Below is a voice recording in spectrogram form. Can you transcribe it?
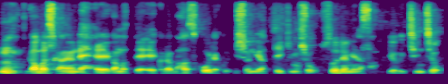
うん、頑張るしかないよね。えー頑張って、えークラブハウス攻略一緒にやっていきましょう。それでは皆さん、良い一日を。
